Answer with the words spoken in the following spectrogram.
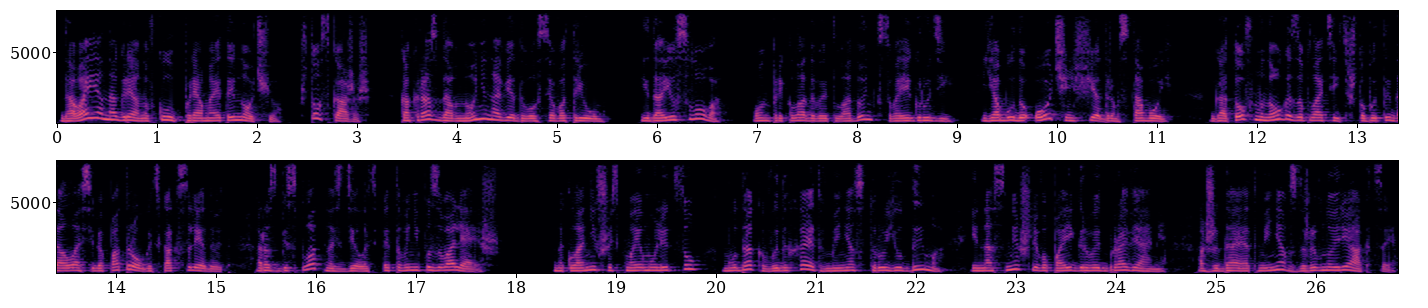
«Давай я нагряну в клуб прямо этой ночью. Что скажешь? Как раз давно не наведывался в Атриум. И даю слово. Он прикладывает ладонь к своей груди. Я буду очень щедрым с тобой. Готов много заплатить, чтобы ты дала себя потрогать как следует, раз бесплатно сделать этого не позволяешь. Наклонившись к моему лицу, мудак выдыхает в меня струю дыма и насмешливо поигрывает бровями, ожидая от меня взрывной реакции,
